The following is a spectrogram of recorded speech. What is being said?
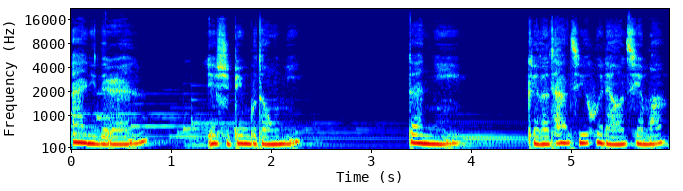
爱你的人，也许并不懂你，但你给了他机会了解吗？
